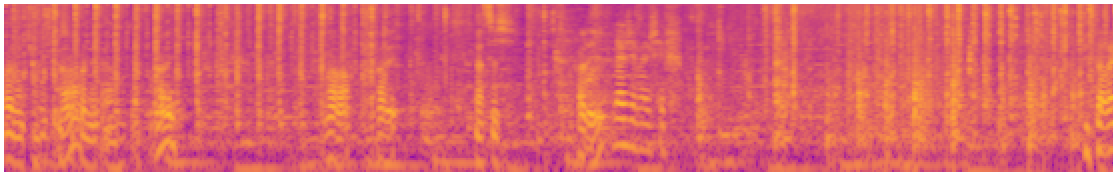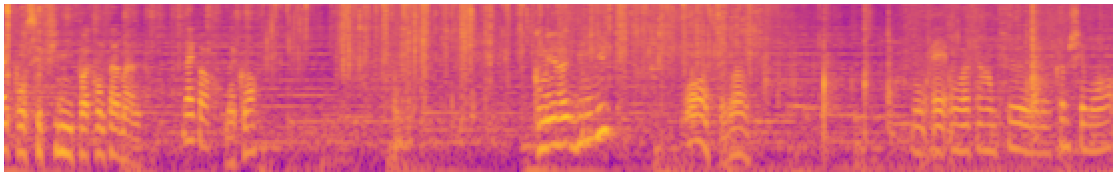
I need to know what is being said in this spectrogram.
Ouais, donc tu bouges tout Ah. sur le poignet quand même. ok. Allez. Voilà, allez, Merci. allez. Là, j'ai mal, chef. Tu t'arrêtes quand c'est fini, pas quand t'as mal. D'accord. D'accord Combien il reste 10 minutes Oh, ça va. Bon, eh, on va faire un peu euh, comme chez moi.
